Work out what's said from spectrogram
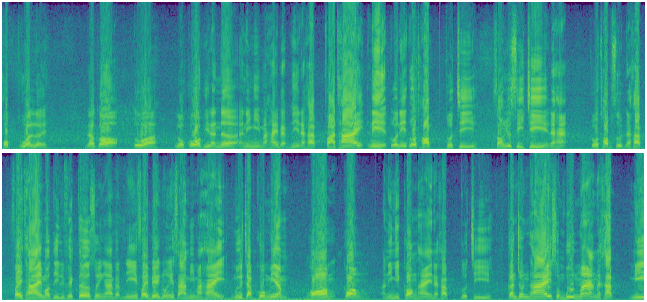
ครบถ้วนเลย แล้วก็ตัวโลโก้พีรันเนอร์อันนี้มีมาให้แบบนี้นะครับ ฝาท้ายนี่ตัวนี้ตัวท็อปตัว G 2.4G นะฮะตัวท็อปสุดนะครับ ไฟท้ายมัลติรีเฟกเตอร์สวยงามแบบนี้ไฟเบรกดวงที่ 3 มีมาให้ มือจับโครเมียม พร้อมกล้อง อันนี้มีกล้องให้นะครับ ตัว G กันชนท้ายสมบูรณ์มากนะครับ มี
